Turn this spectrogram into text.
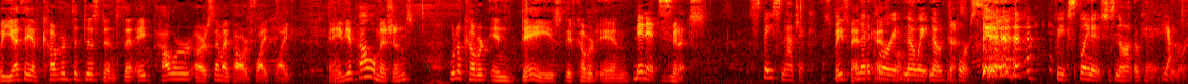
But yet they have covered the distance that a power or semi-powered flight like any of the Apollo missions would have covered in days. They've covered in Minutes. minutes. Space magic. Space magic. has Metachlorian. No, wait, no, the Yes. Force. if we explain it, it's just not okay Yeah. anymore.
